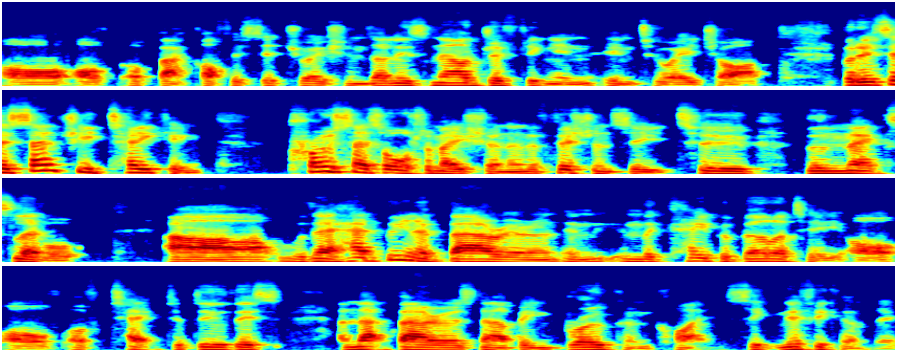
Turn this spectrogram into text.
of, of, of back office situations and is now drifting in into HR. But it's essentially taking process automation and efficiency to the next level. uh, there had been a barrier in, in the capability of, of, of, tech to do this, and that barrier is now being broken quite significantly.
